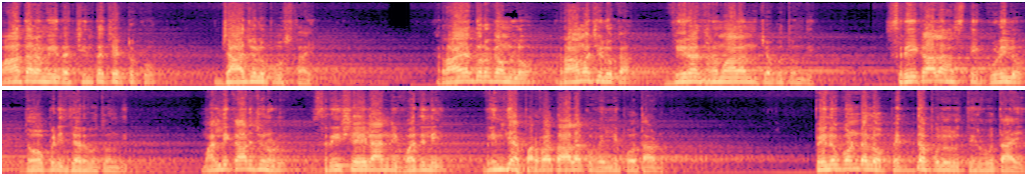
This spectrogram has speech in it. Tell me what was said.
పాతర మీద చింత చెట్టుకు జాజులు పూస్తాయి. రాయదుర్గంలో రామచిలుక వీరధర్మాలను చెబుతుంది. శ్రీకాళహస్తి గుడిలో దోపిడీ జరుగుతుంది. మల్లికార్జునుడు శ్రీశైలాన్ని వదిలి వింధ్య పర్వతాలకు వెళ్ళిపోతాడు. పెనుగొండలో పెద్ద పులులు తిరుగుతాయి.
